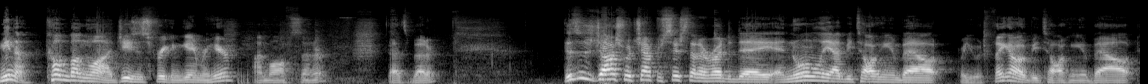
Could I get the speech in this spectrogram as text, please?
Mina, konbanwa, Jesus freaking gamer here. I'm off center. That's better. This is Joshua chapter 6 that I read today, and normally I'd be talking about, or you would think I would be talking about,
